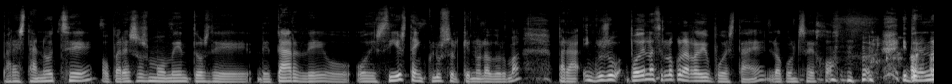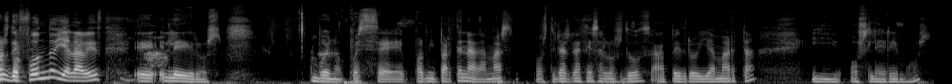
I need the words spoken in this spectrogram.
para esta noche o para esos momentos de, tarde o, de siesta, incluso el que no la duerma, para incluso pueden hacerlo con la radio puesta, ¿eh? lo aconsejo, y tenernos de fondo y a la vez leeros. Bueno, pues por mi parte nada más. Os doy las gracias a los dos, a Pedro y a Marta, y os leeremos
